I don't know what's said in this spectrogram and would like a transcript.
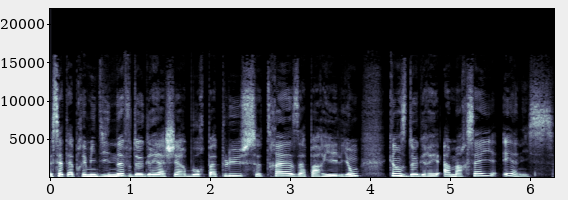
Cet après-midi, 9 degrés à Cherbourg, pas plus, 13 à Paris et Lyon, 15 degrés à Marseille et à Nice.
